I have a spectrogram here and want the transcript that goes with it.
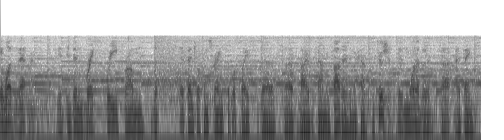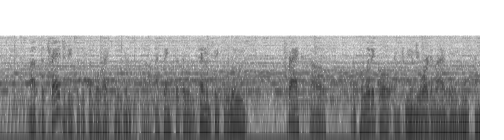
it wasn't that radical. It, it, didn't break free from the essential constraints that were placed uh, uh by the founding fathers in the Constitution. And one of the, uh, I think, uh, the tragedies of the civil rights movement, I think that there was a tendency to lose track of the political and community organizing and, and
